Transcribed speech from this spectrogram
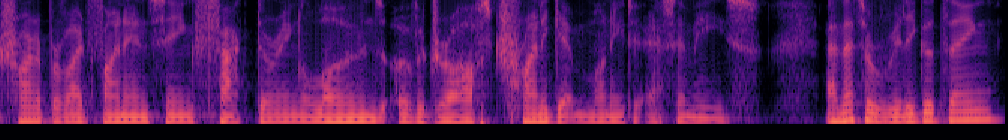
trying to provide financing, factoring, loans, overdrafts, trying to get money to SMEs. And that's a really good thing.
